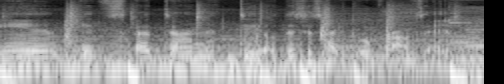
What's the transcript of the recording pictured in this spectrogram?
And it's a done deal. This is how you do a brow tint.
